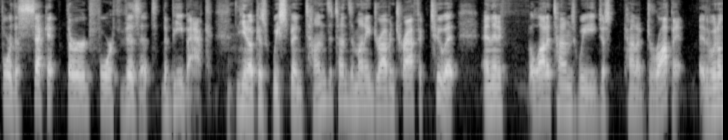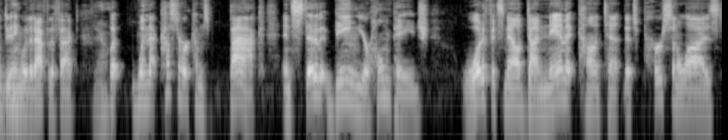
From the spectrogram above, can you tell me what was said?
for the second, third, fourth visit, the be back, mm-hmm. you know, because we spend tons and tons of money driving traffic to it. And then if a lot of times we just kind of drop it, we don't do mm-hmm. anything with it after the fact. Yeah. But when that customer comes back, instead of it being your homepage, what if it's now dynamic content that's personalized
